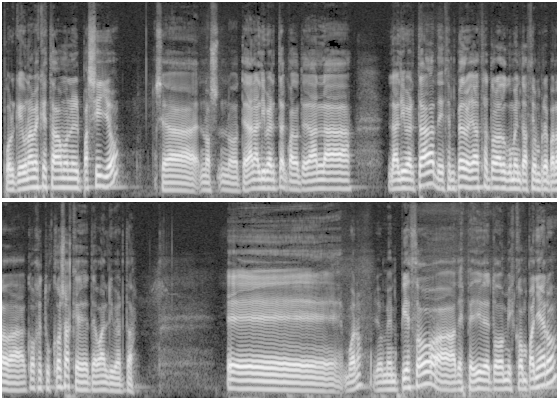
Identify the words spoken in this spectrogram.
Porque una vez que estábamos en el pasillo, o sea, nos, nos- te dan la libertad, cuando te dan la, la libertad, dicen, Pedro, ya está toda la documentación preparada, coges tus cosas que te vas en libertad. Eh, bueno, yo me empiezo a despedir de todos mis compañeros.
